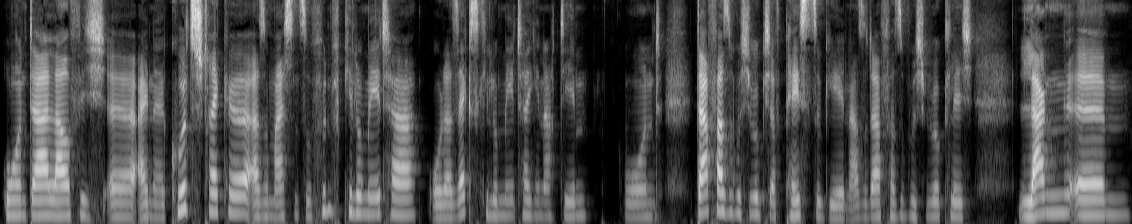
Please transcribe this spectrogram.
Und da laufe ich äh, eine Kurzstrecke, also meistens so fünf Kilometer oder sechs Kilometer, je nachdem. Und da versuche ich wirklich auf Pace zu gehen. Also da versuche ich wirklich lang, ähm,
